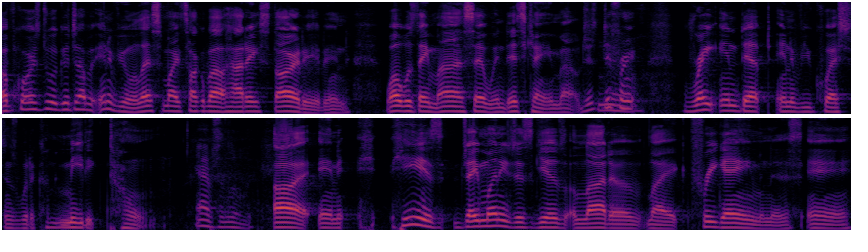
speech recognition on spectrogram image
of course, do a good job of interviewing. Let somebody talk about how they started and what was their mindset when this came out. Just different, great in depth interview questions with a comedic tone. Absolutely. Uh, and he- he is J Money just gives a lot of like free game in this, and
